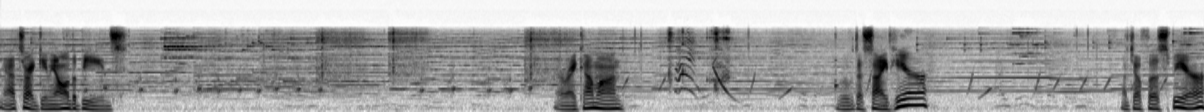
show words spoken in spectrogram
That's right, give me all the beads. Alright, come on. Move the side here. Watch out for the spear.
